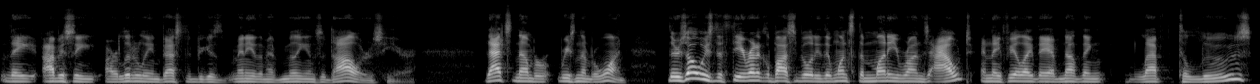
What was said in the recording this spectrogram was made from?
they obviously are literally invested because many of them have millions of dollars here. That's number reason number one. There's always the theoretical possibility that once the money runs out and they feel like they have nothing left to lose,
